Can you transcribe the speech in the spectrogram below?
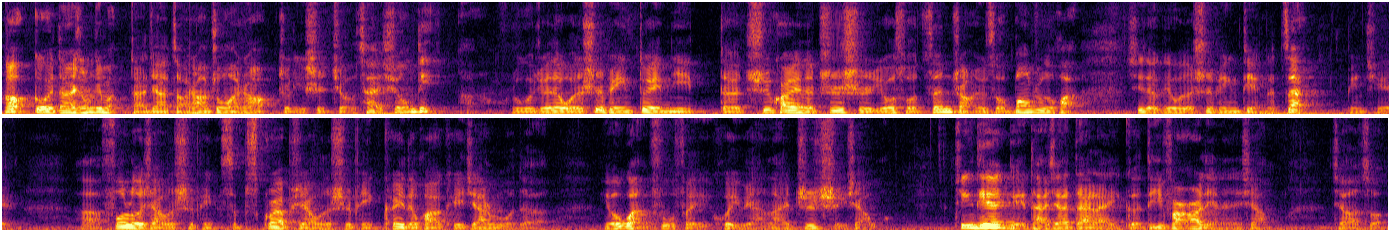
好，各位大兄弟们，大家早上、中晚上好，这里是韭菜兄弟啊。如果觉得我的视频对你的区块链的知识有所增长、有所帮助的话，记得给我的视频点个赞，并且啊 follow 一下我的视频，subscribe 一下我的视频。可以的话，可以加入我的油管付费会员来支持一下我。今天给大家带来一个 DeFi 二点零的项目，叫做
